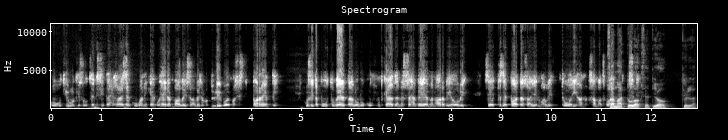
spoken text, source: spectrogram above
luvut julkisuuteen, niin sitä he sai sen kuvan ikään kuin heidän mallinsa olisi ollut ylivoimaisesti parempi, kun siitä puuttuu vertailuluku, mutta käytännössähän VMn arvio oli se, että se palkansaajien malli tuo ihan samat Samat tulokset, joo, kyllä.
